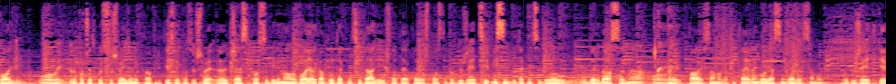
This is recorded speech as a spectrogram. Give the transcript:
bolji. Ovaj, na početku su Šveđani kao pritisli, pa su šve, Česi posle bili malo bolji, ali kako utakmica dalje išlo, tako je još posle produžeci. Mislim, utakmica bila u, uber dosadna, ovaj, pao je samo dakle, taj jedan gol, ja sam gledao samo produžetke,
